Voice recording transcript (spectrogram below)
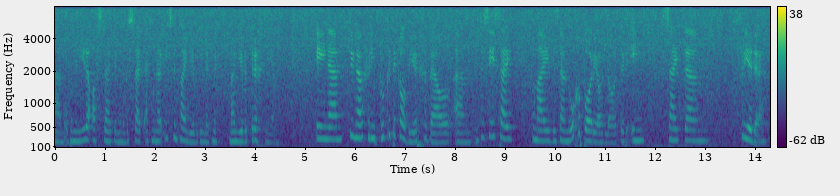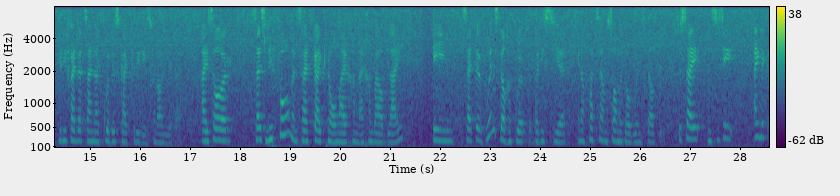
um, op 'n manier 'n afsluiting en 'n besluit ek moet nou iets met my lewe doen. Ek moet my lewe terugneem. En ehm um, toe nou vir die boek het ek al weer gebel. Ehm um, en toe sê sy vir my dis nou nog 'n paar jaar later en sy het ehm um, vrede met die feit dat sy na Kobus kyk vir die res van haar lewe. Hy's haar sy's lief vir hom en sy kyk na hom. Hy gaan hy gaan by haar bly. En sy het 'n woonstel gekoop by die see en dan vat sy hom saam met haar woonstel toe. So sy en sy sê eintlik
